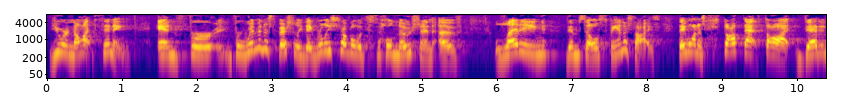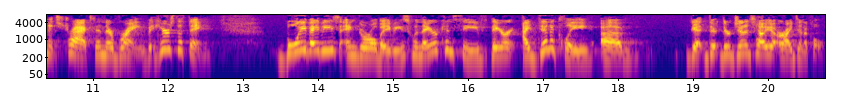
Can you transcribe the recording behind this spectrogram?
you are not sinning. And for for women especially, they really struggle with this whole notion of letting themselves fantasize. They want to stop that thought dead in its tracks in their brain. But here's the thing. Boy babies and girl babies, when they are conceived, they are identically, um, yeah, their, their genitalia are identical.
